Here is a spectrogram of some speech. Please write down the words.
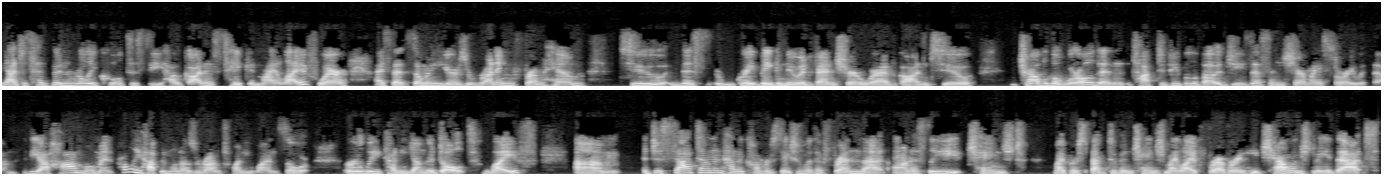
yeah, it just has been really cool to see how God has taken my life where I spent so many years running from Him to this great big new adventure where I've gotten to travel the world and talk to people about Jesus and share my story with them. The aha moment probably happened when I was around 21, so early kind of young adult life. Um, I just sat down and had a conversation with a friend that honestly changed my perspective and changed my life forever. And he challenged me that,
